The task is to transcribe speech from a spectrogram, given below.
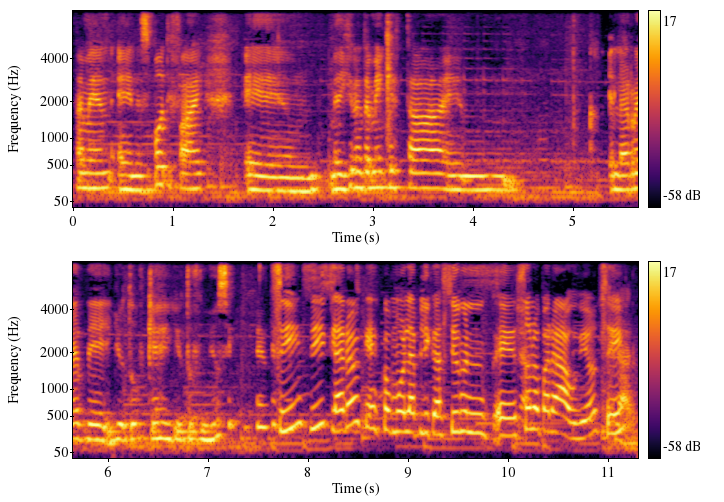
también en Spotify. Em, me dijeron también que está en en la red de YouTube, que es YouTube Music. Sí, sí, claro, que es como la aplicación eh, solo para audio. Sí. Claro.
